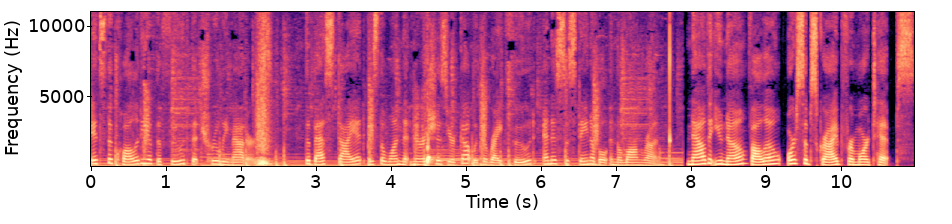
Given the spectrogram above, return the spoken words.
It's the quality of the food that truly matters. The best diet is the one that nourishes your gut with the right food and is sustainable in the long run. Now that you know, follow or subscribe for more tips.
